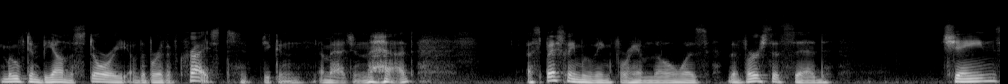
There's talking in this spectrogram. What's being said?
moved him beyond the story of the birth of Christ, if you can imagine that. Especially moving for him, though, was the verse that said, Chains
